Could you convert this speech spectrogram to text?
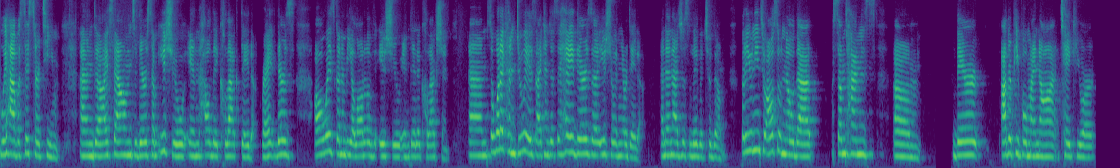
we have a sister team and uh, I found there's some issue in how they collect data, right? There's always going to be a lot of issue in data collection. Um, so what I can do is I can just say, hey, there's an issue in your data and then I just leave it to them. But you need to also know that sometimes um, there other people might not take your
